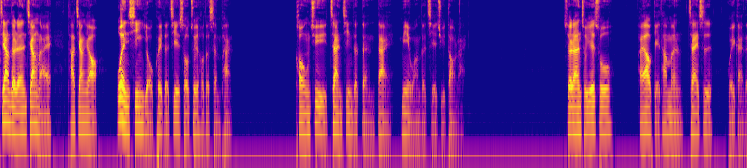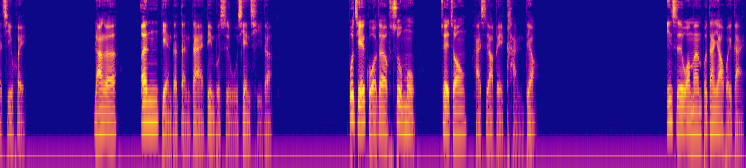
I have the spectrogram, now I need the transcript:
这样的人，将来他将要问心有愧的接受最后的审判，恐惧战兢的等待灭亡的结局到来。虽然主耶稣还要给他们再次悔改的机会。然而，恩典的等待并不是无限期的。不结果的树木，最终还是要被砍掉。因此，我们不但要悔改，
